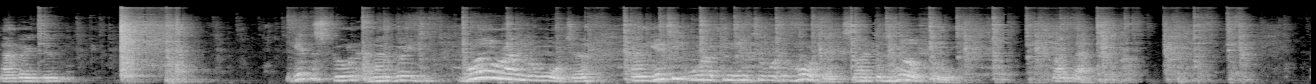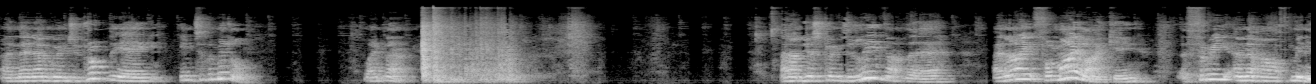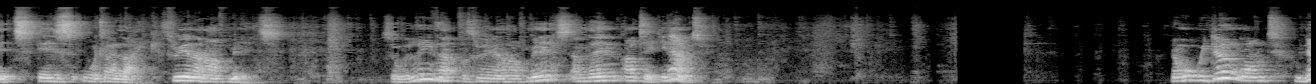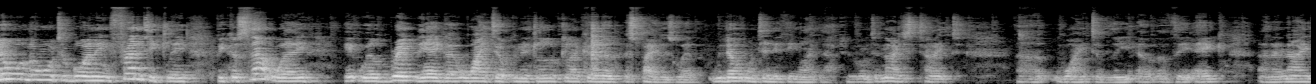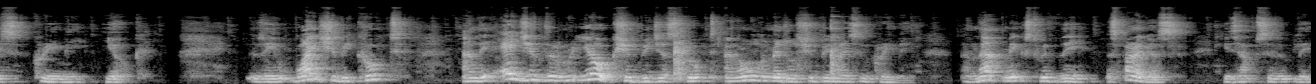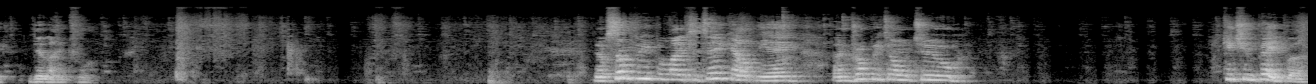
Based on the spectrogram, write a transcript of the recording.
Now I'm going to get the spoon and I'm going to whirl around the water and get it working into what a vortex, like a whirlpool, like that. And then I'm going to drop the egg into the middle, like that. And I'm just going to leave that there and I, for my liking, three and a half minutes is what I like. Three and a half minutes. So we'll leave that for three and a half minutes and then I'll take it out. Now what we don't want, we don't want the water boiling frantically because that way it will break the egg white up and it'll look like a, a spider's web. We don't want anything like that. We want a nice tight uh, white of the, uh, of the egg and a nice creamy yolk. The white should be cooked and the edge of the yolk should be just cooked and all the middle should be nice and creamy. And that mixed with the asparagus is absolutely delightful. Now some people like to take out the egg and drop it onto kitchen paper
